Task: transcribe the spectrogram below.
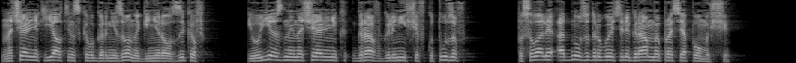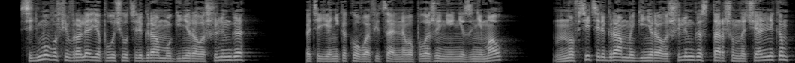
Начальник Ялтинского гарнизона генерал Зыков и уездный начальник граф Голенищев-Кутузов посылали одну за другой телеграммы, прося помощи. 7 февраля я получил телеграмму генерала Шиллинга, хотя я никакого официального положения не занимал, но все телеграммы генерала Шиллинга старшим начальникам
